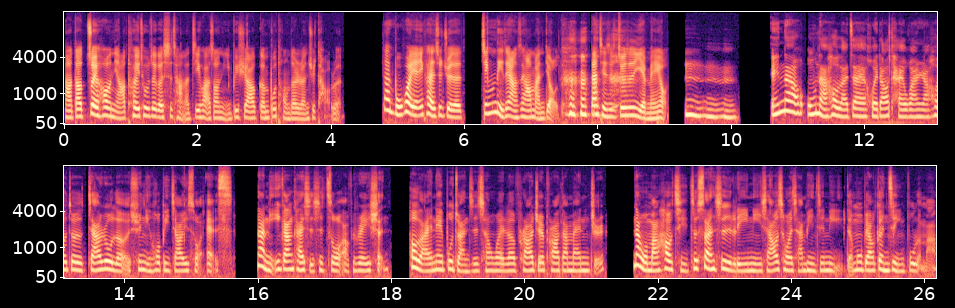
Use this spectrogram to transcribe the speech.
然后到最后，你要推出这个市场的计划的时候，你必须要跟不同的人去讨论。但不会，一开始是觉得经理这样是好像蛮屌的，但其实就是也没有。嗯嗯嗯。诶，那乌娜后来再回到台湾，然后就加入了虚拟货币交易所 S。那你一刚开始是做 operation，后来内部转职成为了 project product manager。那我蛮好奇，这算是离你想要成为产品经理的目标更进一步了吗？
